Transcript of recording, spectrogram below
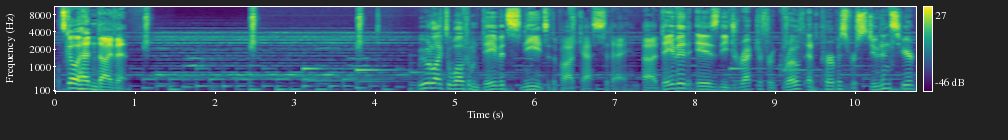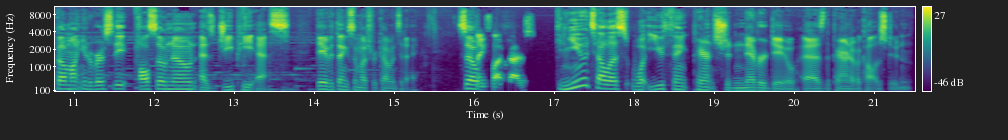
Let's go ahead and dive in. We would like to welcome David Sneed to the podcast today. Uh, David is the Director for Growth and Purpose for Students here at Belmont University, also known as GPS. David, thanks so much for coming today. So, thanks a lot, guys. Can you tell us what you think parents should never do as the parent of a college student?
